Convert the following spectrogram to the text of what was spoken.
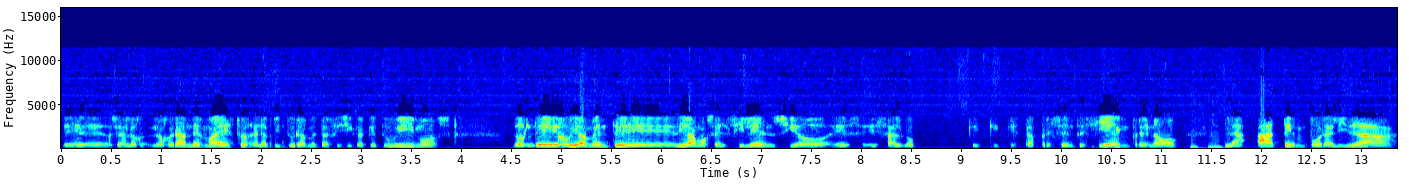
eh, o sea, los, los, grandes maestros de la pintura metafísica que tuvimos, donde obviamente, digamos, el silencio es, es algo que, que, está presente siempre, ¿no? La atemporalidad,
